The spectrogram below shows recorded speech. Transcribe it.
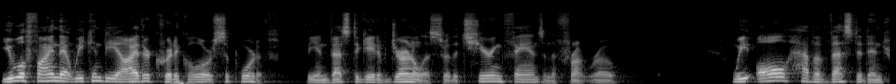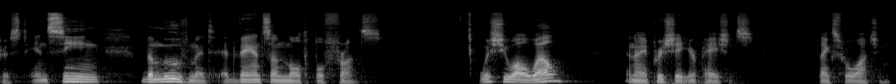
You will find that we can be either critical or supportive, the investigative journalists or the cheering fans in the front row. We all have a vested interest in seeing the movement advance on multiple fronts. Wish you all well, and I appreciate your patience. Thanks for watching.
